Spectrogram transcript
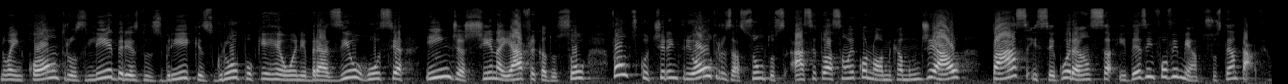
No encontro, os líderes dos BRICS, grupo que reúne Brasil, Rússia, Índia, China e África do Sul, vão discutir, entre outros assuntos, a situação econômica mundial, paz e segurança e desenvolvimento sustentável.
